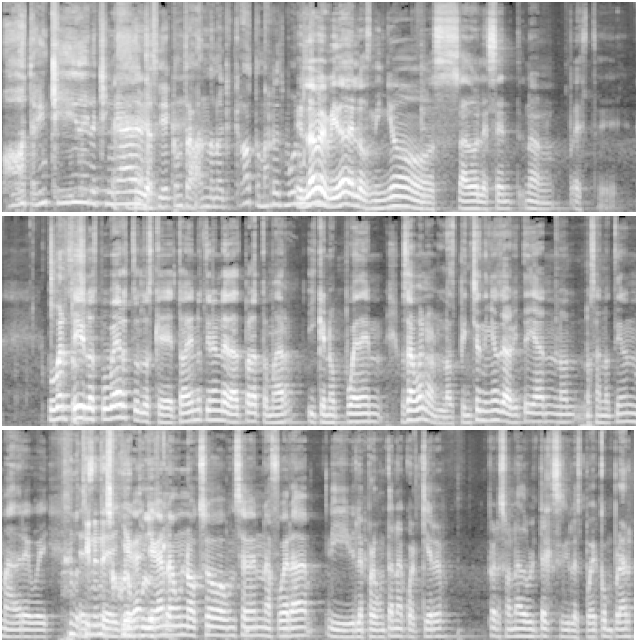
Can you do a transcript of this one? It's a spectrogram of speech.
oh, está bien chido y la chingada. Y así de contrabando, ¿no? Que acabo de tomar Red Bull. Es güey". la bebida de los niños adolescentes. No, este. Pubertos. Sí, los pubertos, los que todavía no tienen la edad para tomar y que no pueden. O sea, bueno, los pinches niños de ahorita ya no, o sea, no tienen madre, güey. No tienen Este, escrúpulos, Llegan, llegan a un Oxxo o un Seven afuera y le preguntan a cualquier persona adulta que si les puede comprar.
